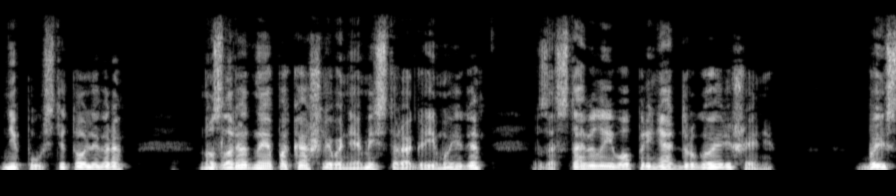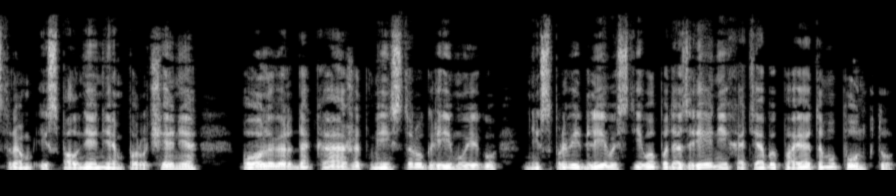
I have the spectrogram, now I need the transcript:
не пустит Оливера, но злорадное покашливание мистера Гримуига заставило его принять другое решение. Быстрым исполнением поручения — Оливер докажет мистеру Гримуигу несправедливость его подозрений хотя бы по этому пункту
